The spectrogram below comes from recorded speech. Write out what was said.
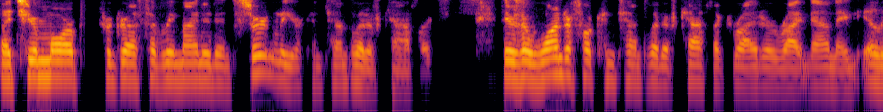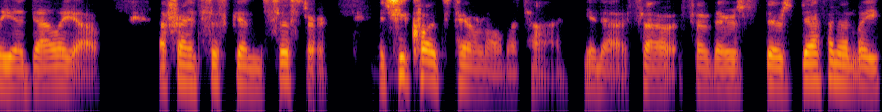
But you're more progressively minded, and certainly you're contemplative Catholics. There's a wonderful contemplative Catholic writer right now named Ilia Delio, a Franciscan sister, and she quotes Teilhard all the time, you know. So so there's there's definitely,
